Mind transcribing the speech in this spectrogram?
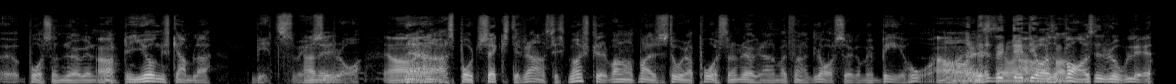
eh, påsen under ögonen? Martin Ljungs gamla vits som är Han så är- bra. ja, När ja. han har sport 60 för ansiktsmuskler var någon som hade så stora påsar under ögonen att man var tvungen att glasögon med bh. Ja, det, det, det. det, det var så Ja. vansinnigt roligt.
